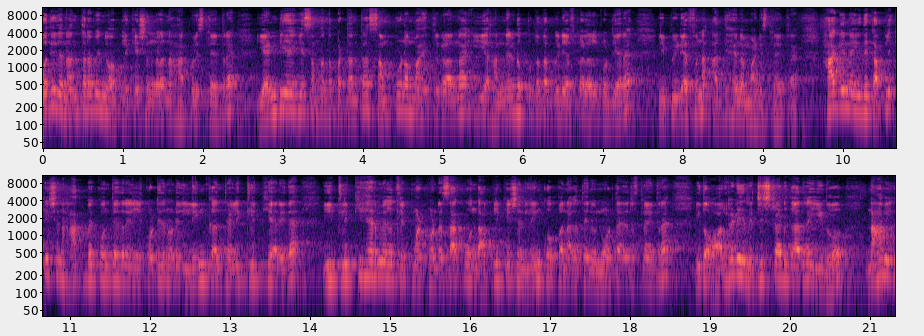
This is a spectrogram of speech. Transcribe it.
ಓದಿದ ನಂತರವೇ ನೀವು ಅಪ್ಲಿಕೇಶನ್ಗಳನ್ನು ಹಾಕೊಳ್ಳಿ ಸ್ನೇಹಿತರೆ ಎನ್ ಡಿ ಎಗೆ ಸಂಬಂಧಪಟ್ಟಂಥ ಸಂಪೂರ್ಣ ಮಾಹಿತಿಗಳನ್ನು ಈ ಹನ್ನೆರಡು ಪುಟದ ಪಿ ಡಿ ಎಫ್ಗಳಲ್ಲಿ ಕೊಟ್ಟಿದ್ದಾರೆ. ಈ ಪಿ ಡಿ ಎಫನ್ನು ಅಧ್ಯಯನ ಮಾಡಿ ಸ್ನೇಹಿತರೆ ಹಾಗೆಯೇ ಇದಕ್ಕೆ ಅಪ್ಲಿಕೇಶನ್ ಹಾಕಬೇಕು ಅಂತ ಇದ್ರೆ ಇಲ್ಲಿ ಕೊಟ್ಟಿದ್ದು ನೋಡಿ, ಲಿಂಕ್ ಅಂತ ಹೇಳಿ ಕ್ಲಿಕ್ ಹಿಯರ್ ಇದೆ. ಈ ಕ್ಲಿಕ್ ಹಿಯರ್ ಮೇಲೆ ಕ್ಲಿಕ್ ಮಾಡಿಕೊಂಡ್ರೆ ಸಾಕು, ಒಂದು ಅಪ್ಲಿಕೇಶನ್ ಲಿಂಕ್ ಓಪನ್ ಆಗುತ್ತೆ, ನೀವು ನೋಡ್ತಾ ಇದ್ರೆ ಸ್ನೇಹಿತರೆ. ಇದು ಆಲ್ರೆಡಿ ರಿಜಿಸ್ಟರ್ಡ್ಗಾದರೆ ಇದು, ನಾವೀಗ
